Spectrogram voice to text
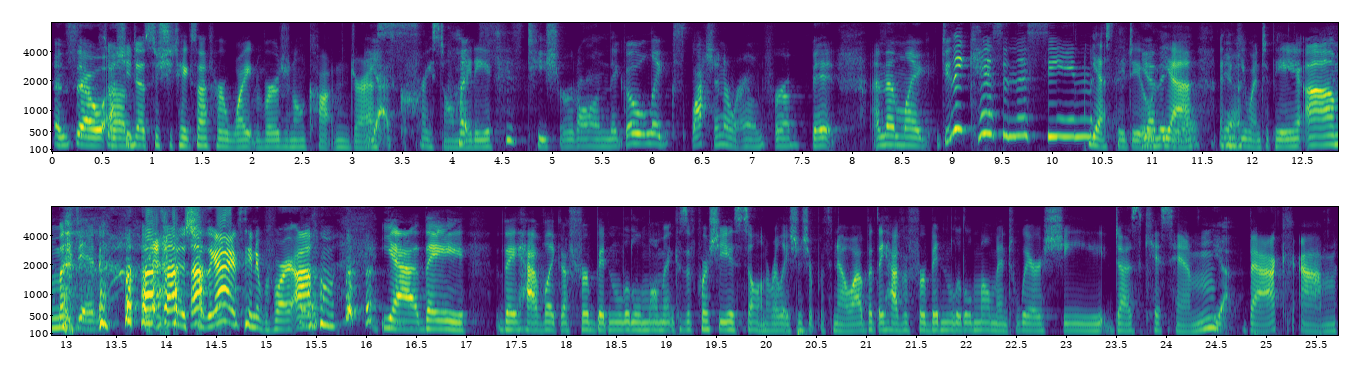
and so, So she um, does. So she takes off her white virginal cotton dress. Yes. Christ Almighty. his t-shirt on they go like splashing around for a bit and then like do they kiss in this scene Yes, they do. Yeah, Yeah, do. I think Yeah. you went to pee. Um, did she's like, "Ah, I've seen it before. Um, yeah, they they have like a forbidden little moment because of course she is still in a relationship with Noah, but they have a forbidden little moment where she does kiss him Yeah. back. Um,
